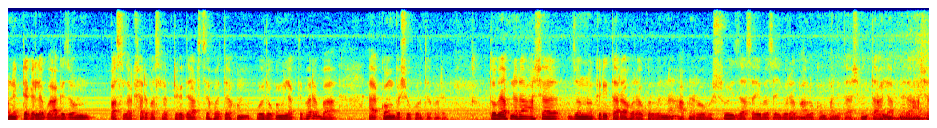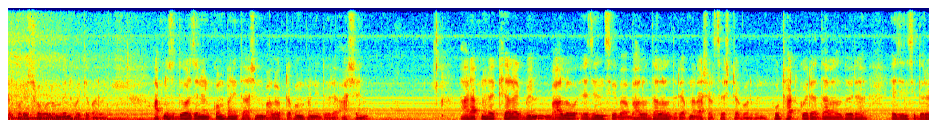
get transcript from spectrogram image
অনেক টাকা লাগবে আগে যখন পাঁচ লাখ, সাড়ে পাঁচ লাখ টাকা দিয়ে আসছে, হয়তো এখন ওই রকমই লাগতে পারে বা কম বেশিও করতে পারে। তবে আপনারা আসার জন্য কেরি তাড়াহুড়া করবেন না। আপনারা অবশ্যই যাচাই বাছাই করে ভালো কোম্পানিতে আসবেন, তাহলে আপনারা আসার পরে স্বাবলম্বী হইতে পারবেন। আপনি যদি অরিজিনাল কোম্পানিতে আসেন, ভালো একটা কোম্পানি ধরে আসেন, আর আপনারা খেয়াল রাখবেন, ভালো এজেন্সি বা ভালো দালাল ধরে আপনারা আসার চেষ্টা করবেন। হুটহাট করে দালাল ধরে এজেন্সি ধরে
